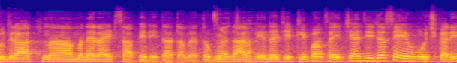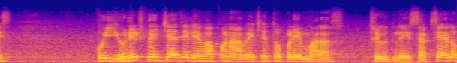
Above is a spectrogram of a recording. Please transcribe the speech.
ગુજરાતમાં મને રાઇટ્સ આપી દીધા તમે. તો ગુજરાતની અંદર જેટલી પણ ફ્રેન્ચાઇઝી જશે એ હું જ કરીશ. કોઈ યુનિટ ફ્રેન્ચાઇઝી લેવા પણ આવે છે તો પણ એ મારા થ્રુ જ લઈ શકશે. એનો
